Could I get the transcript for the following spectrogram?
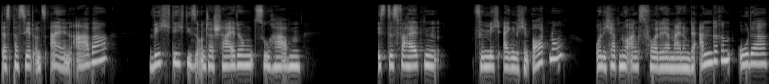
Das passiert uns allen. Aber wichtig, diese Unterscheidung zu haben, ist das Verhalten für mich eigentlich in Ordnung und ich habe nur Angst vor der Meinung der anderen oder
